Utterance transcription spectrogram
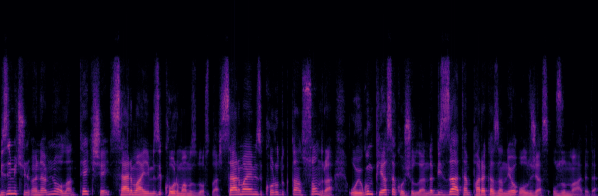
Bizim için önemli olan tek şey sermayemizi korumamız dostlar. Sermayemizi koruduktan sonra uygun piyasa koşullarında biz zaten para kazanıyor olacağız uzun vadede.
